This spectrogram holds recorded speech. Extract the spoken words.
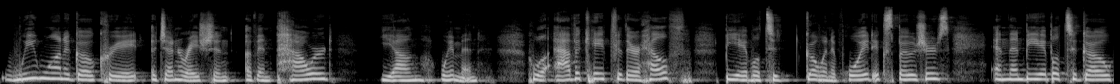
We want to go create a generation of empowered young women who will advocate for their health, be able to go and avoid exposures, and then be able to go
